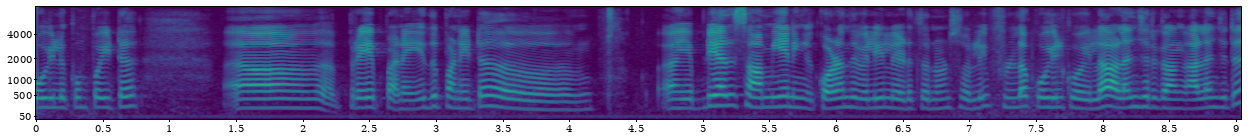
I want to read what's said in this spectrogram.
கோயிலுக்கும் போயிட்டு ப்ரே பண்ணி இது பண்ணிவிட்டு எப்படியாவது சாமியை நீங்கள் குழந்தை வெளியில் எடுத்துடணும்னு சொல்லி ஃபுல்லாக கோயில் கோயிலாக அலைஞ்சிருக்காங்க. அலைஞ்சிட்டு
